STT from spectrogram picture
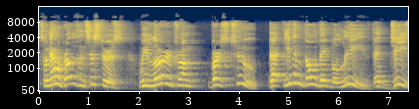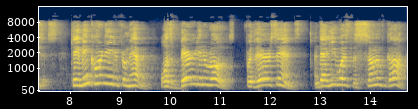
So now, brothers and sisters, we learn from verse 2 that even though they believed that Jesus came incarnated from heaven, was buried and arose for their sins, and that he was the Son of God,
